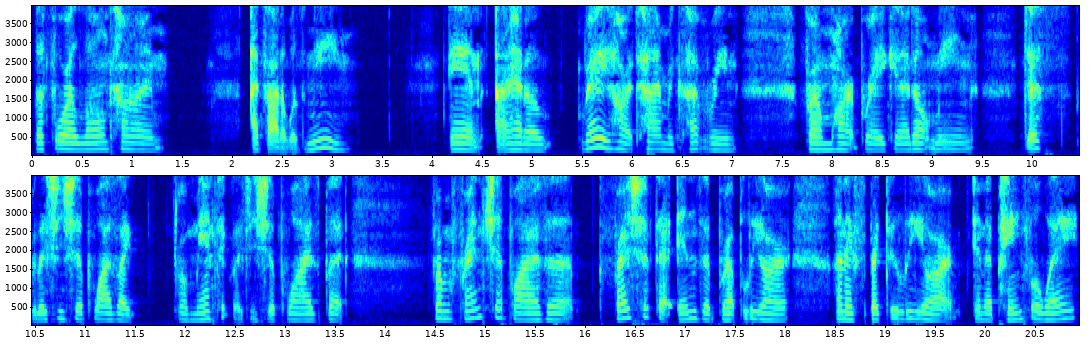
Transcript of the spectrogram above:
but for a long time I thought it was me. And I had a very hard time recovering from heartbreak. And I don't mean just relationship wise, like romantic relationship wise, but from friendship wise, a friendship that ends abruptly or unexpectedly or in a painful way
